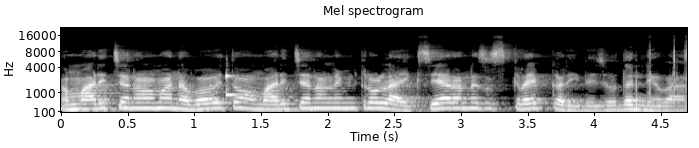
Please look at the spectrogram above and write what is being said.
અમારી ચેનલમાં નવા હોય તો અમારી ચેનલને મિત્રો લાઇક શેર અને સબસ્ક્રાઈબ કરી દેજો. ધન્યવાદ.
